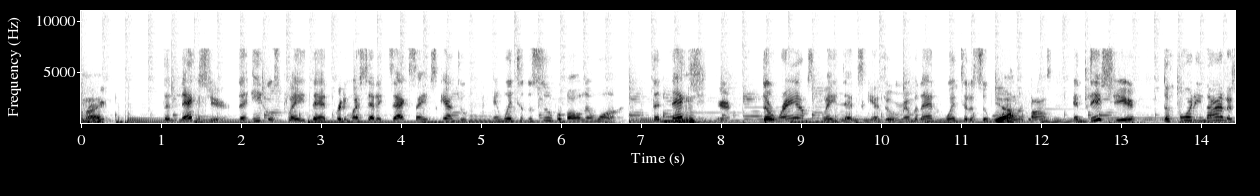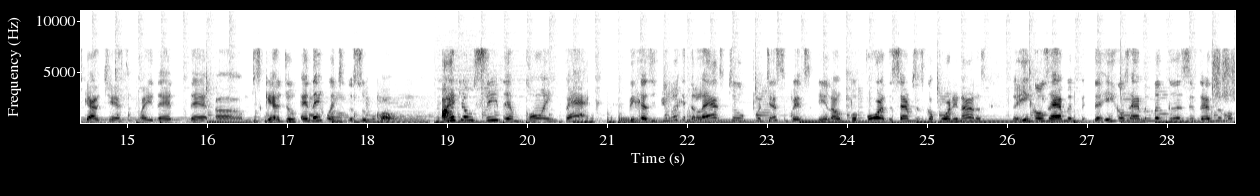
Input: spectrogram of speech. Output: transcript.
Mhm. right? The next year, the Eagles played that pretty much that exact same schedule and went to the Super Bowl and won. The next year, the Rams played that schedule. Remember that? And went to the Super Yeah. Bowl and lost. And this year, the 49ers got a chance to play that that um, schedule and they went to the Super Bowl. I don't see them going back because if you look at the last two participants, you know, before the San Francisco 49ers, the Eagles haven't the Eagles haven't looked good since their Super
